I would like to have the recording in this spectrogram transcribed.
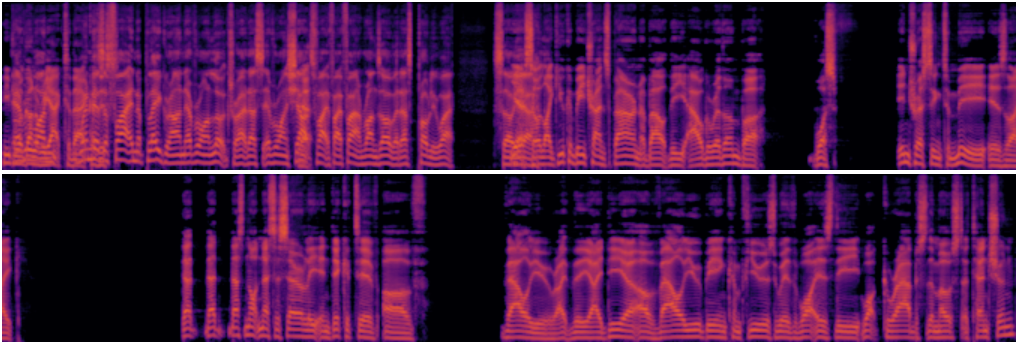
people everyone, are going to react to that. When there's a fight in the playground, everyone looks right. That's everyone shouts yeah. fight, fight, fight, and runs over. That's probably why. So yeah, yeah, so like you can be transparent about the algorithm, but what's interesting to me is like that that that's not necessarily indicative of value, right? The idea of value being confused with what is the what grabs the most attention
